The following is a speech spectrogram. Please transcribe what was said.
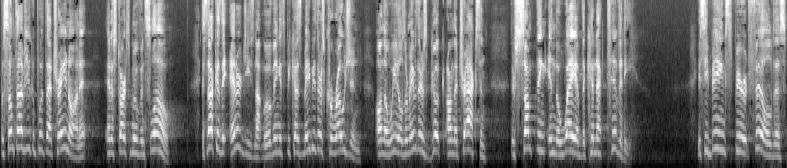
But sometimes you can put that train on it and it starts moving slow. It's not because the energy's not moving, it's because maybe there's corrosion on the wheels or maybe there's gook on the tracks and there's something in the way of the connectivity. You see, being spirit filled is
